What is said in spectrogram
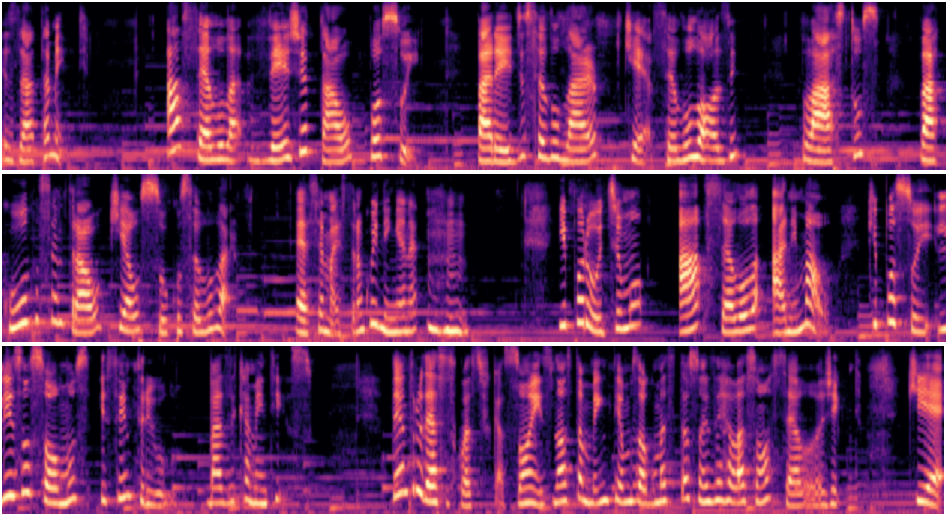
Exatamente. A célula vegetal possui parede celular, que é celulose, plastos, vacúolo central, que é o suco celular. Essa é mais tranquilinha, né? e por último, a célula animal, que possui lisossomos e centríolo. Basicamente isso. Dentro dessas classificações, nós também temos algumas citações em relação à célula, gente, que é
